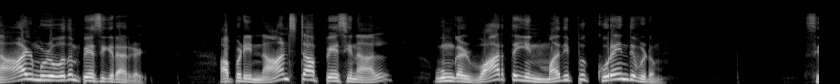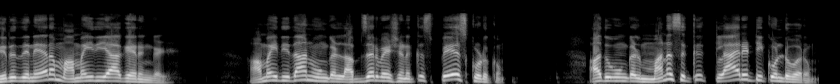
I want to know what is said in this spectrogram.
நாள் முழுவதும் பேசுகிறார்கள். அப்படி நான் ஸ்டாப் பேசினால் உங்கள் வார்த்தையின் மதிப்பு குறைந்துவிடும். சிறிது நேரம் அமைதியாக இருங்கள். அமைதிதான் உங்கள் அப்சர்வேஷனுக்கு ஸ்பேஸ் கொடுக்கும். அது உங்கள் மனசுக்கு கிளாரிட்டி கொண்டு வரும்.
